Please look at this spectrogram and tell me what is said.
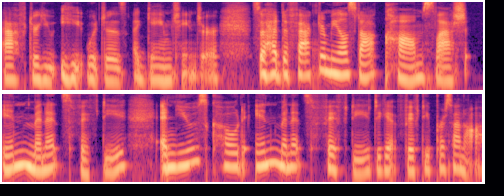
after you eat, which is a game changer. So head to factormeals.com slash in minutes 50 and use code in minutes 50 to get 50% off.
